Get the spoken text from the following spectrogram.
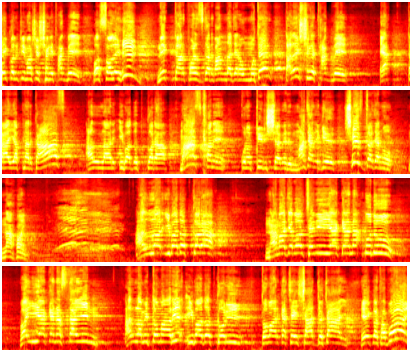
এই কোয়ালিটি মানুষের সঙ্গে থাকবে। ও সলেহীন, নেককার ফরজগার বান্দা যারা উম্মতের, তাদের সঙ্গে থাকবে। একটাই আপনার কাজ, আল্লাহর ইবাদত করা। মাঝখানে কোন পীর সাহেবের মাজারে গিয়ে সিজদা যেন না হয়। আল্লাহর ইবাদত করা। নামাজে বলছেন আল্লাহ, আমি তোমার ইবাদত করি, তোমার কাছে সাহায্য চাই। এই কথা বল।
